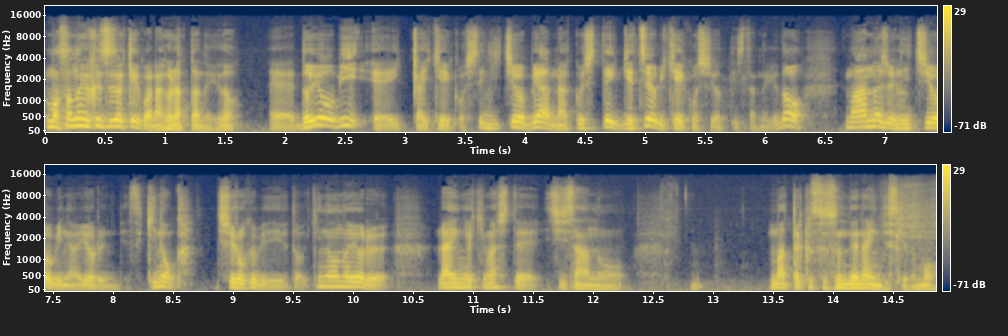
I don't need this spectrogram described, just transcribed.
もうその翌日の稽古はなくなったんだけど、えー土曜日、えー一回稽古して、日曜日はなくして、月曜日稽古しようって言ってたんだけど、まあ案の定日曜日の夜にです。昨日か。収録日で言うと、昨日の夜、LINE が来まして、石井さん、あの、全く進んでないんですけども、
